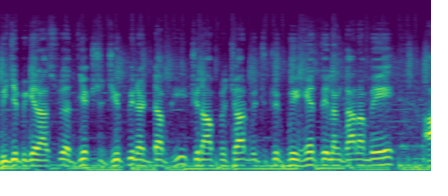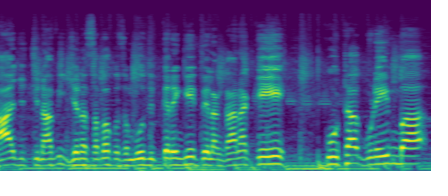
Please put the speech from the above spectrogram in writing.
बीजेपी के राष्ट्रीय अध्यक्ष जेपी नड्डा भी चुनाव प्रचार में जुटे हुए हैं। तेलंगाना में आज चुनावी जनसभा को संबोधित करेंगे। तेलंगाना के कोठागुड़ेम्बा,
